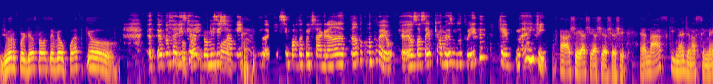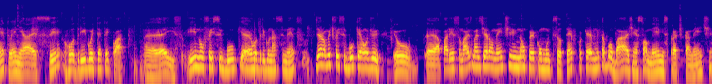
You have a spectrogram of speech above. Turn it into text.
Juro por Deus pra você ver o quanto que eu. Eu, eu tô feliz que, que eu existe alguém que se importa com o Instagram tanto quanto eu. Eu só sei porque é o mesmo do Twitter, que, né, enfim. Ah, achei, achei, achei, achei, achei. É NASC, né, de nascimento, N-A-S-C, Rodrigo84. É, é, isso. E no Facebook é Rodrigo Nascimento. Geralmente Facebook é onde eu é, apareço mais, mas geralmente não percam muito seu tempo, porque é muita bobagem, é só memes praticamente.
